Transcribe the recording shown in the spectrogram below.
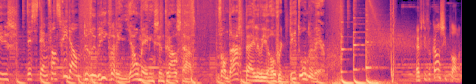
is De stem van Schiedam. de rubriek waarin jouw mening centraal staat. Vandaag peilen we je over dit onderwerp. Heeft u vakantieplannen?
